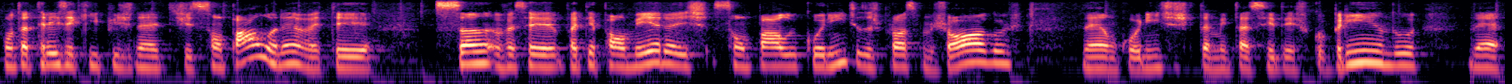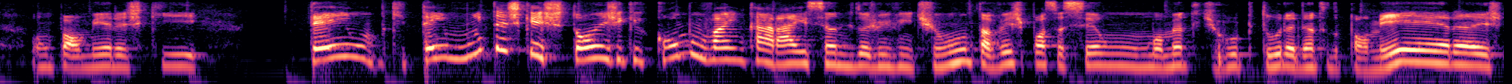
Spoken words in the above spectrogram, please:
contra três equipes né, de São Paulo, né? Vai ter San, vai, ser, vai ter Palmeiras, São Paulo e Corinthians os próximos jogos. Né, um Corinthians que também está se descobrindo, né, um Palmeiras que tem, que tem muitas questões de que como vai encarar esse ano de 2021. Talvez possa ser um momento de ruptura dentro do Palmeiras.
